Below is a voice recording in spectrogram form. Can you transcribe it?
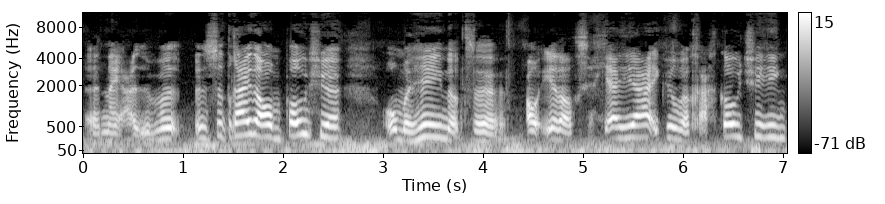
uh, nou ja, ze draaide al een poosje om me heen. Dat ze al eerder had gezegd, ja, ja, ik wil wel graag coaching.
